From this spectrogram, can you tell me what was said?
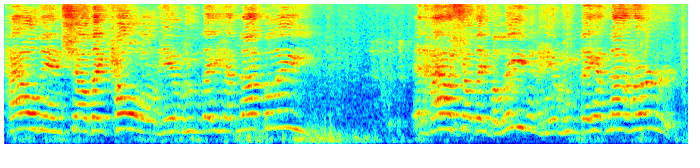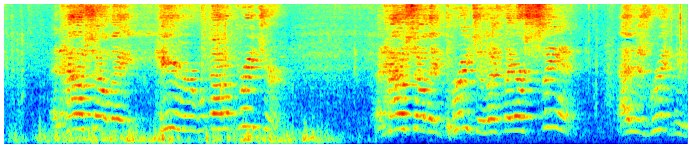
How then shall they call on him whom they have not believed? And how shall they believe in him whom they have not heard? And how shall they hear without a preacher? And how shall they preach unless they are sent? As is written,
